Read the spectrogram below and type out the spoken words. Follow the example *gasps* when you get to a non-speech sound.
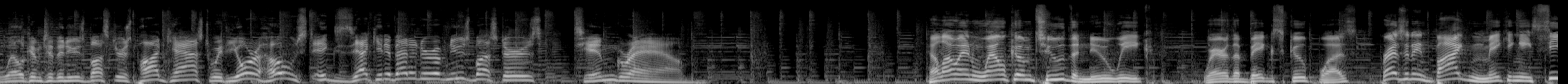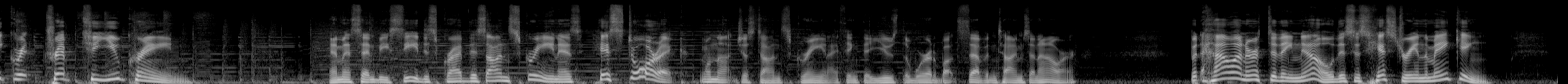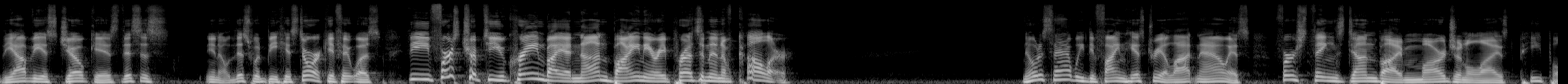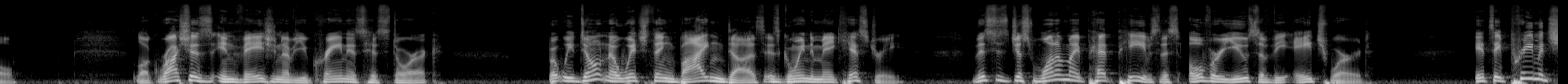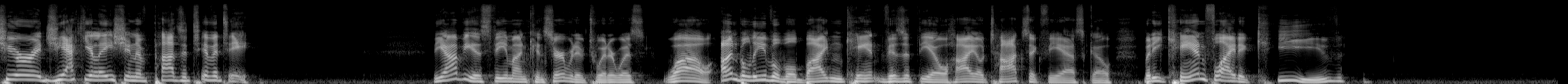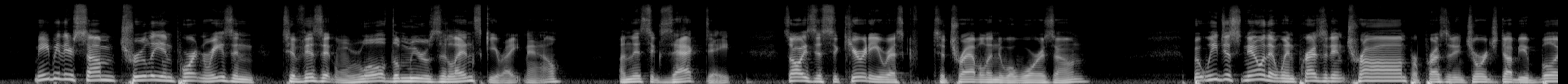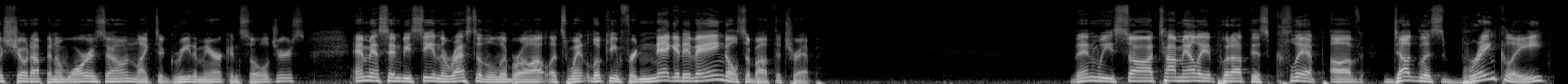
Welcome to the Newsbusters podcast with your host, executive editor of Newsbusters, Tim Graham. Hello and welcome to the new week, where the big scoop was President Biden making a secret trip to Ukraine. MSNBC described this on screen as historic. Well, not just on screen. I think they used the word about seven times an hour. But how on earth do they know this is history in the making? The obvious joke is this is, you know, this would be historic if it was the first trip to Ukraine by a non binary president of color. Notice that we define history a lot now as first things done by marginalized people. Look, Russia's invasion of Ukraine is historic, but we don't know which thing Biden does is going to make history. This is just one of my pet peeves this overuse of the H word. It's a premature ejaculation of positivity. The obvious theme on conservative Twitter was wow, unbelievable. Biden can't visit the Ohio toxic fiasco, but he can fly to Kiev. Maybe there's some truly important reason to visit Volodymyr Zelensky right now on this exact date. It's always a security risk to travel into a war zone. But we just know that when President Trump or President George W. Bush showed up in a war zone, like to greet American soldiers, MSNBC and the rest of the liberal outlets went looking for negative angles about the trip. Then we saw Tom Elliott put out this clip of Douglas Brinkley,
